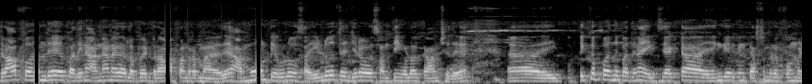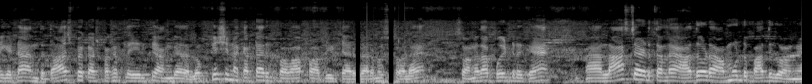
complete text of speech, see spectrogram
ட்ராப் வந்து பார்த்தீங்கன்னா அண்ணா நகரில் போய் ட்ராப் பண்ணுற மாதிரி இருக்குது அமௌண்ட் எவ்வளோ ச எழுபத்தஞ்சு ரூபா சம்திங் எவ்வளோ காமிச்சது. இப்போ பிக்கப் வந்து பார்த்தீங்கன்னா எக்ஸாக்டாக எங்கே இருக்குன்னு கஸ்டமரை ஃபோன் பண்ணி கேட்டால் அந்த தாஸ் பிரகாஷ் பக்கத்தில் இருக்குது அங்கே லொக்கேஷன் கரெக்டாக இருக்குப்பா வாப்பா அப்படின்ட்டார். வேறு மாதிரி சொல்ல ஸோ அங்கே தான் போயிட்டுருக்கேன் லாஸ்ட்டாக எடுத்தால அதோட அமௌண்ட்டு பார்த்துக்குவாங்க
